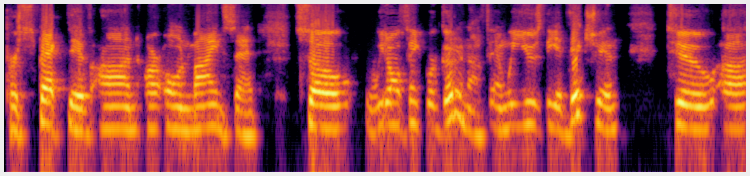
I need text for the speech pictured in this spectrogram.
perspective on our own mindset. So we don't think we're good enough. And we use the addiction to uh,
